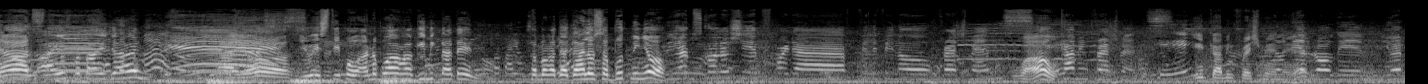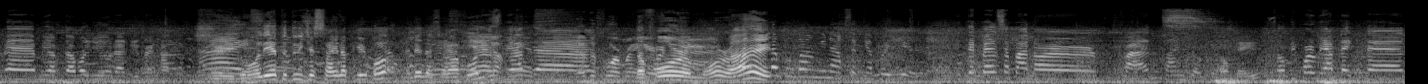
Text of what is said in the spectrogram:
Yan, ayos pa tayo dyan. Ayos, UST po. Ano po ang gimmick natin? Sa mga dadalaw sa booth ninyo. We have scholarships for the Filipino freshmen. Wow. Incoming freshmen. Okay. Incoming freshman. Will be Ayan. enrolled in UFM, UFW, Red River College. There you go. All you have to do is just sign up here po. And then that's the raffle. Yes, we have the, The form right The form. Alright. Ilan po ba ang ina-accept niya per year? It depends upon our fans. Fans, okay. Okay. So before we have like 10,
